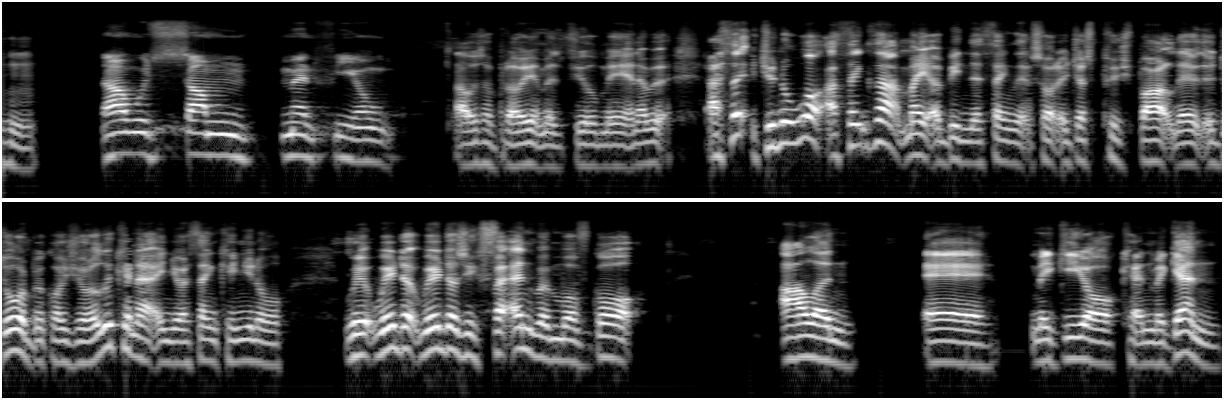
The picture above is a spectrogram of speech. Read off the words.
Mm-hmm. That was some midfield. That was a brilliant midfield, mate. And I, would- I think, do you know what? I think that might have been the thing that sort of just pushed Bartley out the door because you're looking at it and you're thinking, you know, where where, do, where does he fit in when we've got Allan, uh, McGeouch, and McGinn?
